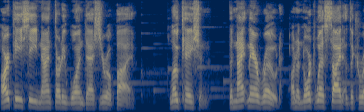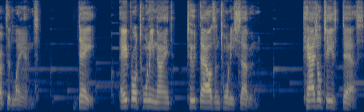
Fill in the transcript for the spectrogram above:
RPC-931-05 Location: The Nightmare Road, on the northwest side of the Corrupted Lands. Date: April 29, 2027 Casualties Deaths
